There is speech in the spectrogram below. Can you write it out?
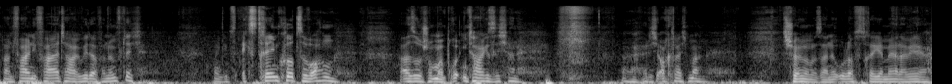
Dann fallen die Feiertage wieder vernünftig. Dann gibt es extrem kurze Wochen. Also schon mal Brückentage sichern. Äh, Werde ich auch gleich machen. Ist schön, wenn man seine Urlaubsträger mehr oder weniger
